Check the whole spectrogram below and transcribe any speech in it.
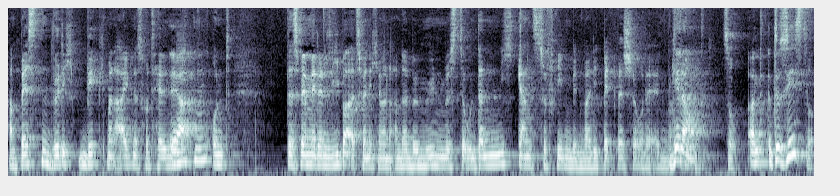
Am besten würde ich wirklich mein eigenes Hotel mieten Ja. und das wäre mir dann lieber, als wenn ich jemand anderen bemühen müsste und dann nicht ganz zufrieden bin, weil die Bettwäsche oder irgendwas. Genau. fehlt. So. Und du siehst, So.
